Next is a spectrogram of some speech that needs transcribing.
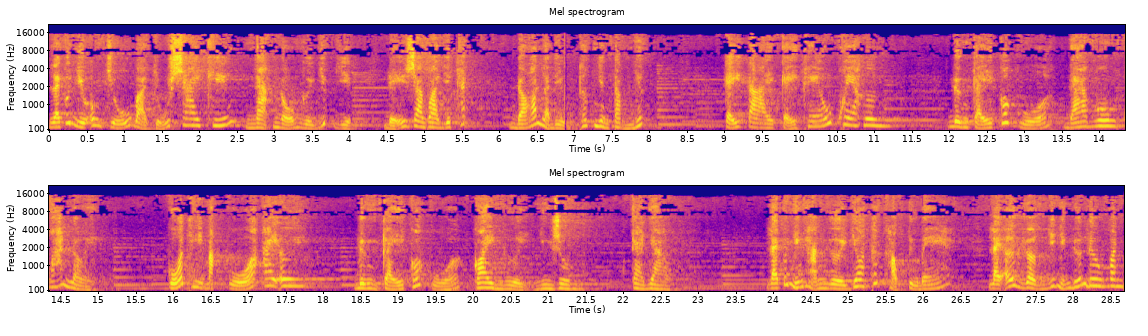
Lại có nhiều ông chủ bà chủ sai khiến nạt nộ người giúp việc để ra qua với khách. Đó là điều thất nhân tâm nhất. Cậy tài cậy khéo khoe hơn. Đừng cậy có của đa ngôn quá lời. Của thì mặc của ai ơi, đừng cậy có của coi người như rôn. Ca dao lại có những hạng người do thất học từ bé, lại ở gần với những đứa lưu manh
